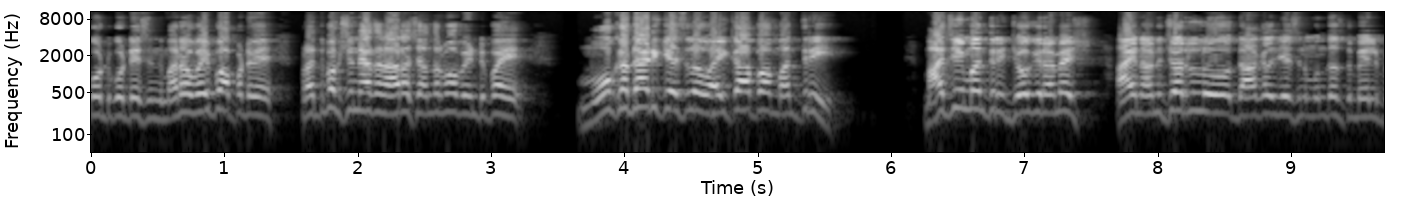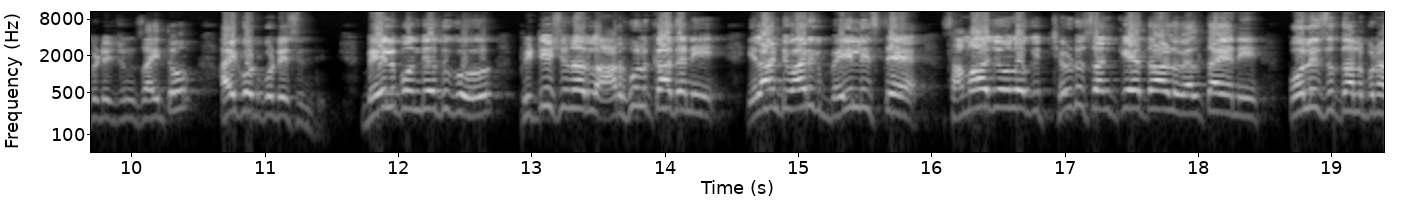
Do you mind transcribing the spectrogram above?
కోర్టు కొట్టేసింది. మరోవైపు అప్పటి ప్రతిపక్ష నేత నారా చంద్రబాబు ఇంటిపై మోకదాడి కేసులో వైకాపా మంత్రి మాజీ మంత్రి జోగి రమేష్ ఆయన అనుచరులు దాఖలు చేసిన ముందస్తు బెయిల్ పిటిషన్ సైతం హైకోర్టు కొట్టేసింది. బెయిల్ పొందేందుకు పిటిషనర్లు అర్హులు కాదని ఇలాంటి వారికి బెయిల్ ఇస్తే సమాజంలోకి చెడు సంకేతాలు వెళ్తాయని పోలీసుల తరపున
